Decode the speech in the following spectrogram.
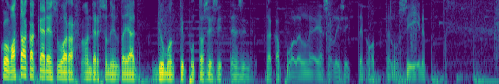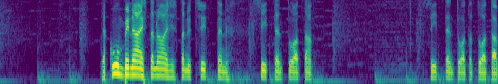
kova takakäden suora Andersonilta ja Dumontti putosi sitten sinne takapuolelle ja se oli sitten ottelu siinä. Ja kumpi näistä naisista nyt sitten, sitten tuota, sitten tuota, tuota,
